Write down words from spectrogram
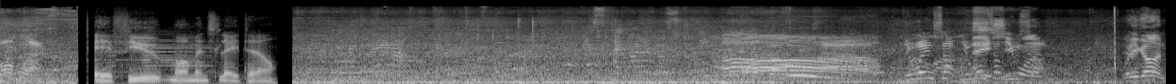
All black. A few moments later. Hey, she won. suck. Where are you going?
